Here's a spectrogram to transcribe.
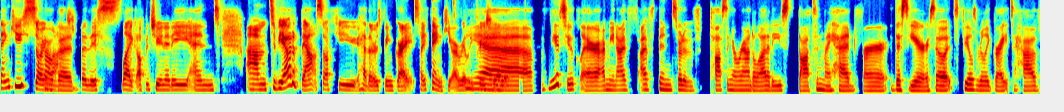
Thank you so oh, much good. for this like opportunity and um, to be able to bounce off you, Heather, has been great. So thank you. I really yeah. appreciate it. You too, Claire. I mean, I've I've been sort of tossing around a lot of these thoughts in my head for this year, so it feels really great to have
